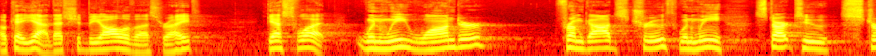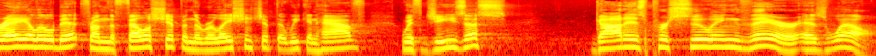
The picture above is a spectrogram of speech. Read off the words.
Okay, yeah, that should be all of us, right? Guess what? When we wander from God's truth, when we start to stray a little bit from the fellowship and the relationship that we can have with Jesus, God is pursuing there as well.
